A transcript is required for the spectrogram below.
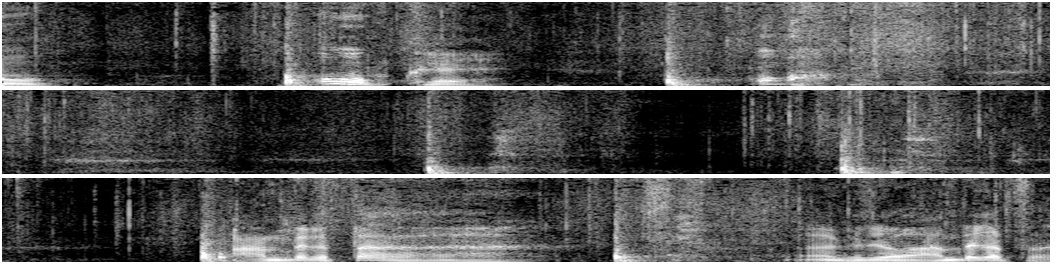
오. 오케이. 어. 안 되겠다. 아, 그죠? 안 되겠어.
